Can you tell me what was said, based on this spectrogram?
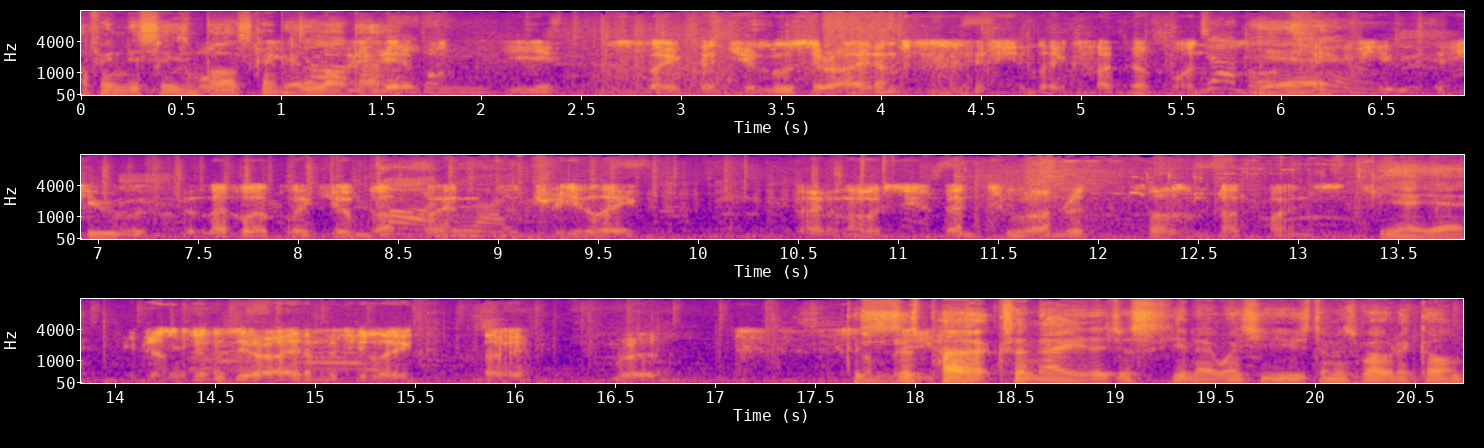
I think this season pass is going to be a lot better. Yeah, It's like that you lose your items if you like fuck up one. Double Yeah. kill. If you if you level up like your blood point Godlike. the tree like I don't know, if you spend two hundred thousand blood points, Yeah, yeah. you just lose your item if you like die. Bruh. Because it's just perks, aren't they? They're just, you know, once you use them as well, they're gone.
